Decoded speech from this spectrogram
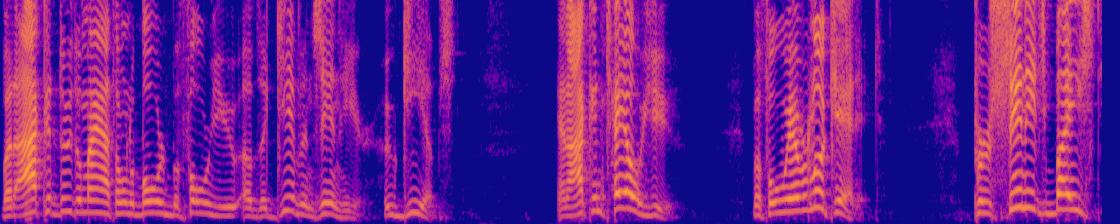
But I could do the math on the board before you of the givings in here. Who gives? And I can tell you, before we ever look at it, percentage based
